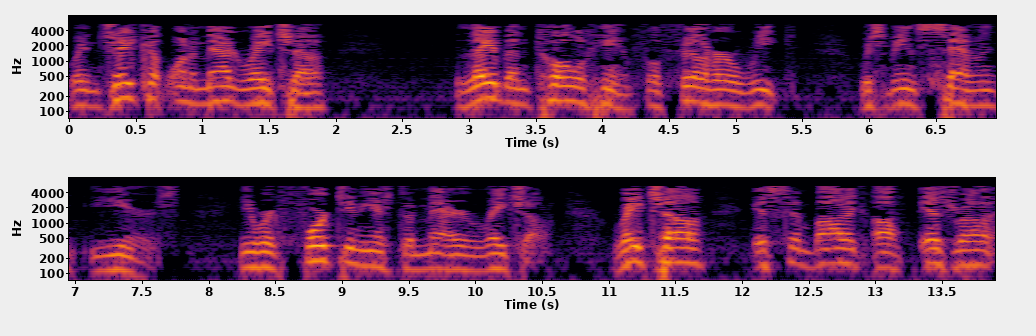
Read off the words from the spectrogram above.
when Jacob wanted to marry Rachel Laban told him, fulfill her week, which means seven years. He worked 14 years to marry Rachel. Rachel is symbolic of Israel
